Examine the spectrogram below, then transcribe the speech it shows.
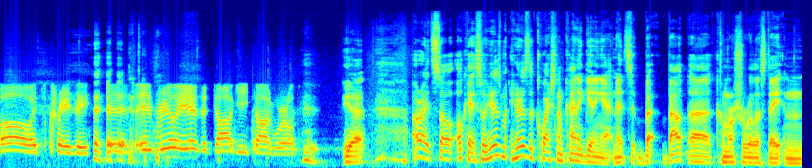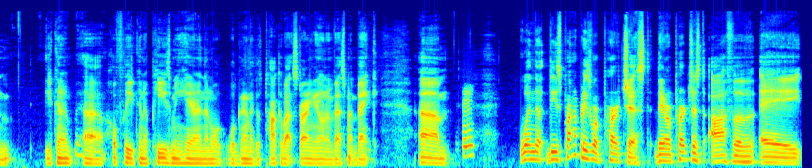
Oh, it's crazy. It, is, it really is a dog eat dog world. Yeah. All right. So okay. So here's my, here's the question I'm kind of getting at, and it's about uh, commercial real estate, and you can uh, hopefully you can appease me here, and then we'll, we're going to talk about starting your own investment bank. Um, When the, these properties were purchased, they were purchased off of a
